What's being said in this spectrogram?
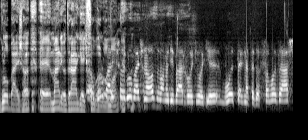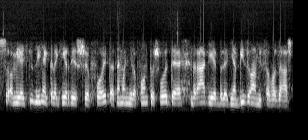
globális, a Mário Draghi egy fogalom van. Globálisan az van, ugyebár, hogy, hogy volt tegnap ez a szavazás, ami egy lényegtelen kérdés folyt, tehát nem annyira fontos volt, de Draghi ebből egy ilyen bizalmi szavazást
